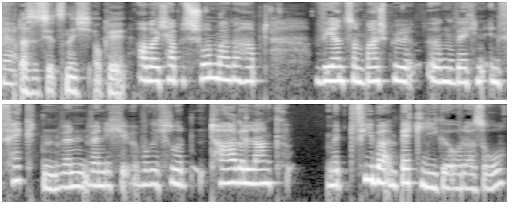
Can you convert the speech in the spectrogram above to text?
Ja. das ist jetzt nicht, okay. Aber ich habe es schon mal gehabt, während zum Beispiel irgendwelchen Infekten, wenn, wenn ich wirklich so tagelang mit Fieber im Bett liege oder so,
